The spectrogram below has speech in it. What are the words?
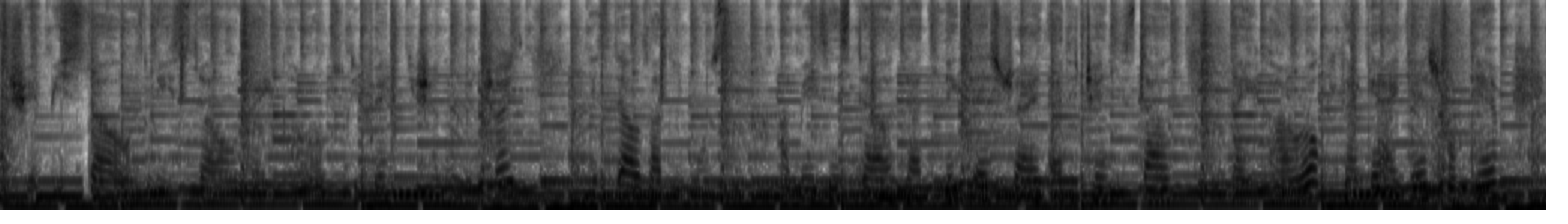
asoebi styles lace styles that you can rock to different edition of your choice. These styles are the most amazing styles. They are the latest try they are the trendy styles that you can rock you can get ideas from them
